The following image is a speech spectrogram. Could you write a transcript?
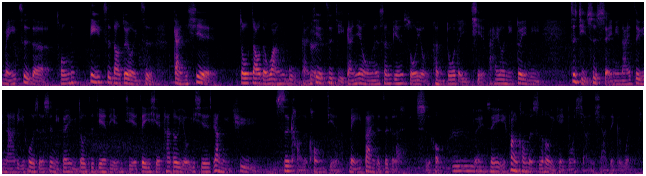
每一次的从第一次到最后一次，感谢周遭的万物，感谢自己，感谢我们身边所有很多的一切，还有你对你自己是谁，你来自于哪里，或者是你跟宇宙之间连接这一些，它都有一些让你去。思考的空间，每一拜的这个时候，嗯，对，所以放空的时候也可以多想一下这个问题。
